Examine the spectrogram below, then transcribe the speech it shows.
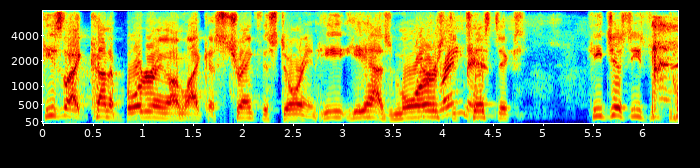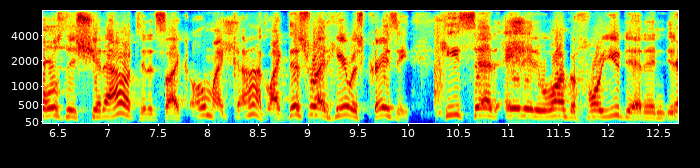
he's like kind of bordering on like a strength historian. He he has more Rain Man. statistics. He just he pulls this shit out, and it's like, oh my god, like this right here was crazy. He said 881 before you did, and it's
